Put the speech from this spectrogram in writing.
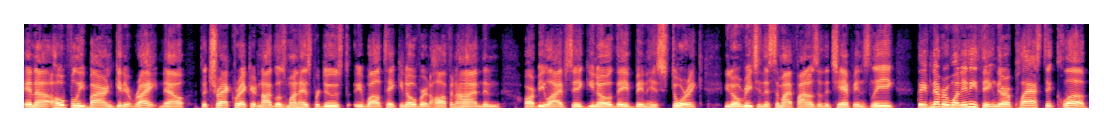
and uh, hopefully Bayern get it right. Now, the track record Nagelsmann has produced while taking over at Hoffenheim, then RB Leipzig, you know, they've been historic, you know, reaching the semifinals of the Champions League. They've never won anything. They're a plastic club.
